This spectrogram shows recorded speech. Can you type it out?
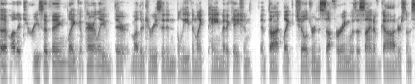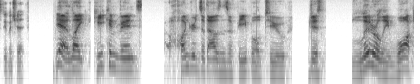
uh, Mother Teresa thing. Like apparently, their Mother Teresa didn't believe in like pain medication and thought like children's suffering was a sign of God or some stupid shit. Yeah, like he convinced hundreds of thousands of people to just literally walk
